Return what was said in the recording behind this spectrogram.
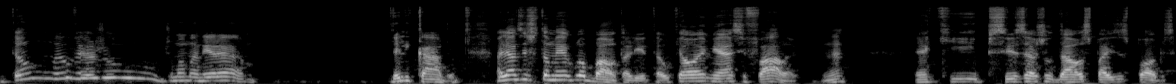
Então, eu vejo de uma maneira delicada. Aliás, isso também é global, Talita. O que a OMS fala, né, é que precisa ajudar os países pobres.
